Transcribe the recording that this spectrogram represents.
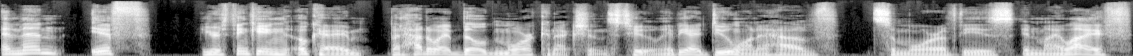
And then if you're thinking, okay, but how do I build more connections too? Maybe I do want to have some more of these in my life.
